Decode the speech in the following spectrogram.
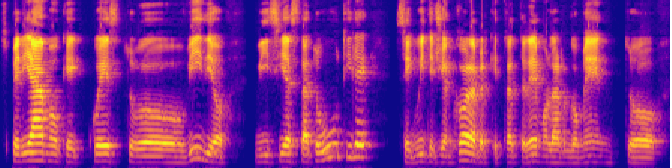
Speriamo che questo video vi sia stato utile, seguiteci ancora perché tratteremo l'argomento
